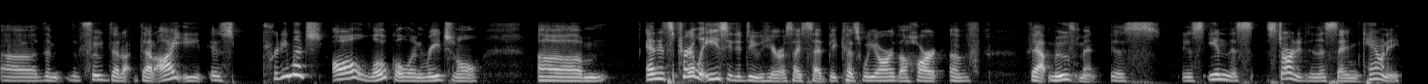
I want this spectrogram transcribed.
uh, the the food that that I eat is pretty much all local and regional, um, and it's fairly easy to do here, as I said, because we are the heart of that movement. is is in this started in the same county,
